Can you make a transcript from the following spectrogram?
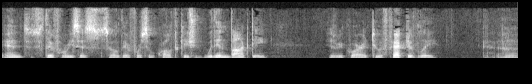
And so therefore he says, so therefore some qualification within bhakti is required to effectively uh,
